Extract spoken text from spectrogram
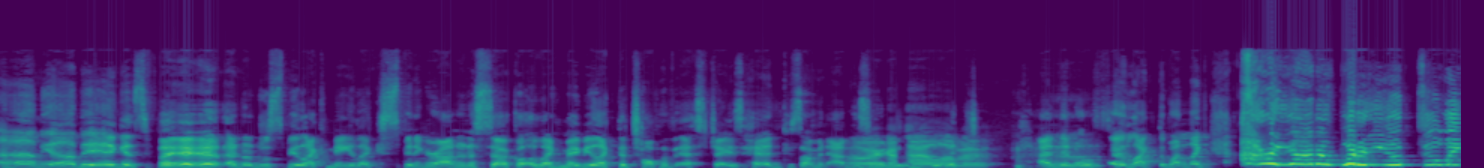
"I'm your biggest fan," and it'll just be like me, like spinning around in a circle, and like maybe like the top of SJ's head because I'm an oh Amazon. god, I love it. And then also like the one like Ariana, what are you doing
